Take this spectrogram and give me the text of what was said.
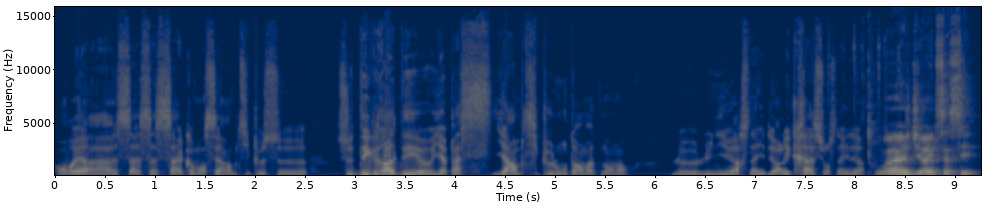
En vrai, euh, ça, ça, ça a commencé à un petit peu se, se dégrader euh, il y a pas, il y a un petit peu longtemps maintenant, non? L'univers Snyder, les créations Snyder. Ouais, je dirais que ça s'est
